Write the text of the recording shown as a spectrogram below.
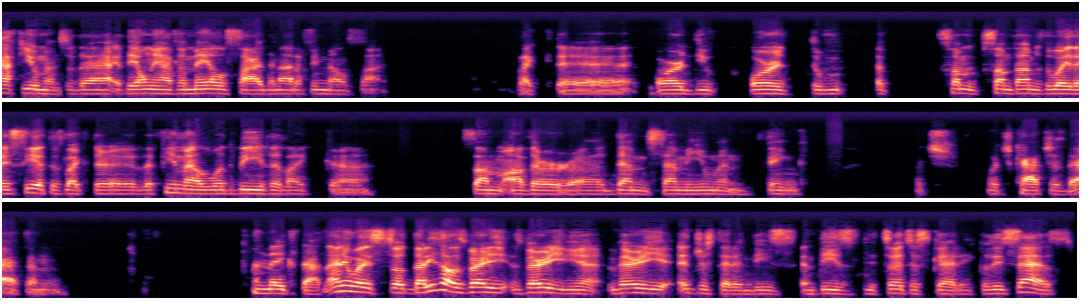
half human, so they they only have a male side and not a female side. Like the or do or to uh, some sometimes the way they see it is like the the female would be the like uh, some other uh, them semi-human thing, which which catches that and and makes that. Anyways, so Darisa was very very uh, very interested in these in these because he says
